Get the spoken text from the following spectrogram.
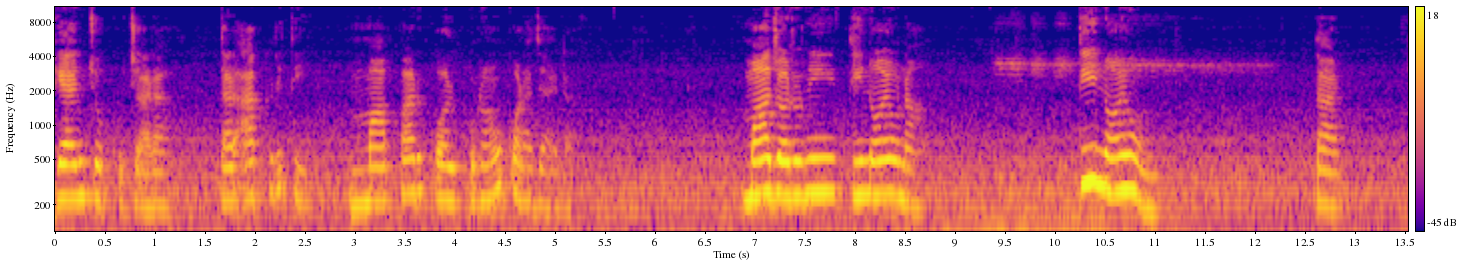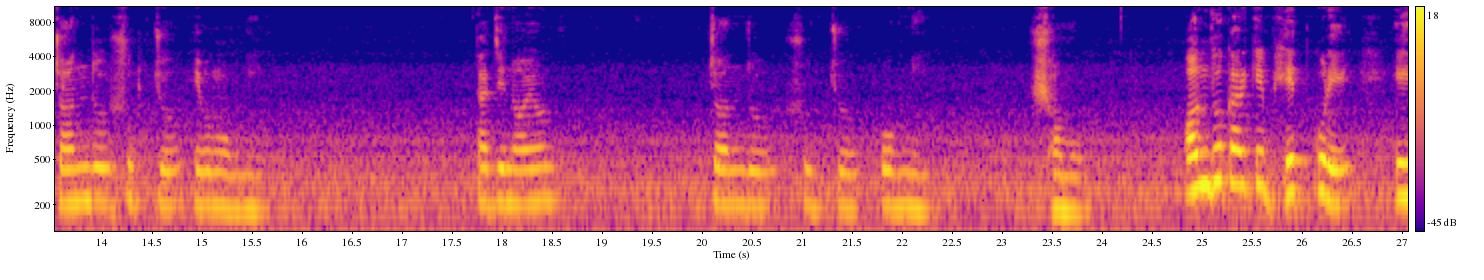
জ্ঞান চক্ষু ছাড়া তার আকৃতি মাপার কল্পনাও করা যায় না। মা জননী তিনয়না তিনয়ন তার চন্দ্র, সূর্য এবং অগ্নি। তার যে নয়ন, চন্দ্র, সূর্য, অগ্নি, সম। অন্ধকারকে ভেদ করে এই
